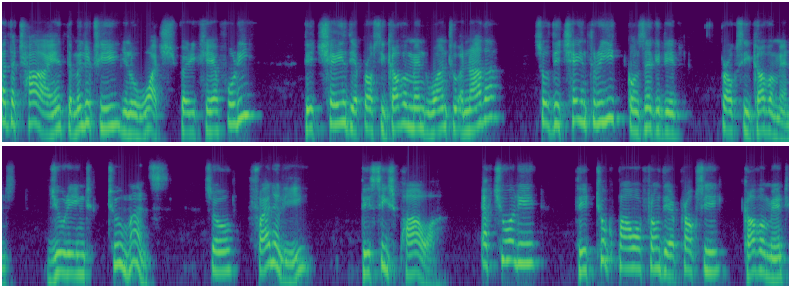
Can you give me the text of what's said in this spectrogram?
at the time, the military, you know, watched very carefully. They changed their proxy government one to another. So they changed three consecutive proxy governments during two months. So finally, they seized power. Actually, they took power from their proxy government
